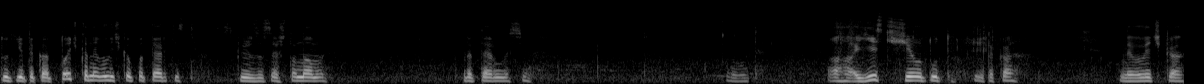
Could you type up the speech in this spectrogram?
Тут є така точка невеличка потертість, скоріш за все, штанами притерлося. От. Ага, є ще отут така невеличка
